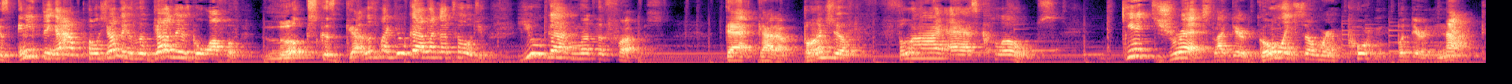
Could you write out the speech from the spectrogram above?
Because anything I post, y'all niggas look, y'all niggas go off of looks, because God looks like you got, like I told you, you got motherfuckers that got a bunch of fly ass clothes. Get dressed like they're going somewhere important, but they're not.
